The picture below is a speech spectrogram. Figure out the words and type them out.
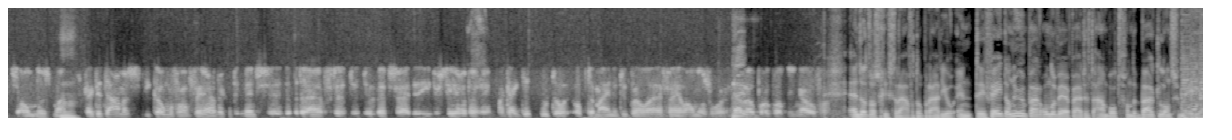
iets anders. Maar mm. kijk, de dames die komen van ver. De mensen, de bedrijven, de, de, de, wedstrijden investeren daarin. Maar kijk, dit moet op termijn natuurlijk wel even heel anders worden. Nee. Daar lopen ook wat dingen over. En dat was gisteravond op radio en tv. Dan nu een paar onderwerpen uit het aanbod van de buitenlandse media.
